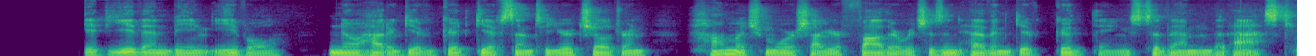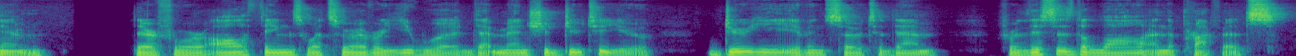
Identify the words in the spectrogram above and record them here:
If ye then, being evil, know how to give good gifts unto your children, how much more shall your Father which is in heaven give good things to them that ask him? Therefore, all things whatsoever ye would that men should do to you, do ye even so to them, for this is the law and the prophets.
